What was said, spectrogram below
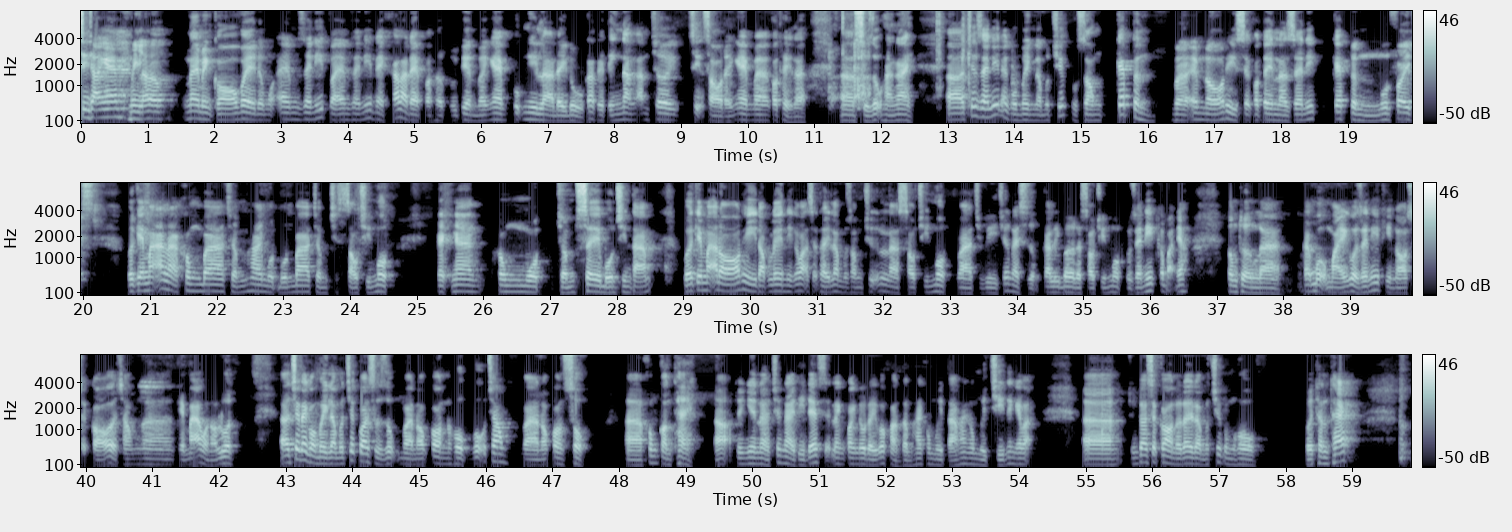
Xin chào anh em, mình là Hợp. Hôm nay mình có về được một em Zenith và em Zenith này khá là đẹp và hợp túi tiền với anh em cũng như là đầy đủ các cái tính năng ăn chơi xịn sò để anh em à, có thể là uh, sử dụng hàng ngày. Uh, chiếc Zenith này của mình là một chiếc thuộc dòng Captain và em nó thì sẽ có tên là Zenith Captain Moonface với cái mã là 03.2143.691 gạch ngang 01.C498 với cái mã đó thì đọc lên thì các bạn sẽ thấy là một dòng chữ là 691 và chỉ vì trước này sử dụng caliber là 691 của Zenith các bạn nhé. Thông thường là các bộ máy của Zenith thì nó sẽ có ở trong uh, cái mã của nó luôn. À, chiếc này của mình là một chiếc qua sử dụng và nó còn hộp gỗ trong và nó còn sổ à, không còn thẻ. Đó tuy nhiên là chiếc này thì đét sẽ lanh quanh đâu đấy vào khoảng tầm 2018 2019 anh em ạ. À, chúng ta sẽ còn ở đây là một chiếc đồng hồ với thân thép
